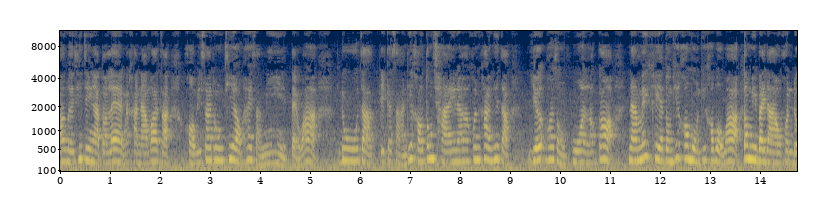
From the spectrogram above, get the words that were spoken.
มากเลยที่จริงอะตอนแรกนะคะน้ำว่าจะขอวีซ่าท่องเที่ยวให้สามี แต่ว่าดูจากเอกสารที่เขาต้องใช้นะคะค่อนข้างที่จะ เยอะพอสมควรแล้วก็น้ำไม่เคลียร์ตรงที่ข้อมูลที่เขาบอกว่าต้องมีใบดาวคอนโด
